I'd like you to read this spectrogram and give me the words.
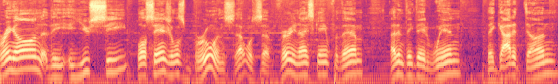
Bring on the UC Los Angeles Bruins. That was a very nice game for them. I didn't think they'd win. They got it done.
